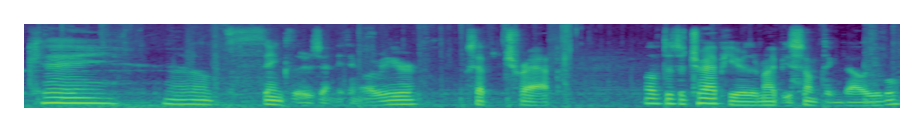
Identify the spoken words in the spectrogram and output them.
Okay, I don't think there's anything over here except a trap. Well, if there's a trap here, there might be something valuable.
